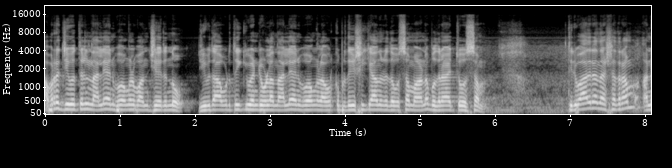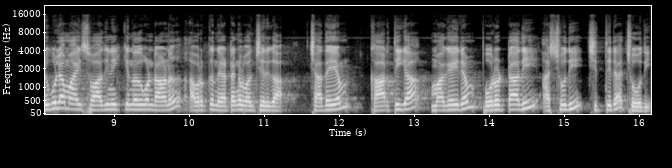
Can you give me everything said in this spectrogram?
അവരുടെ ജീവിതത്തിൽ നല്ല അനുഭവങ്ങൾ വന്നു ചേരുന്നു. ജീവിതാവൃത്തിക്ക് വേണ്ടിയുള്ള നല്ല അനുഭവങ്ങൾ അവർക്ക് പ്രതീക്ഷിക്കാവുന്നൊരു ദിവസമാണ് ബുധനാഴ്ച ദിവസം. തിരുവാതിര നക്ഷത്രം അനുകൂലമായി സ്വാധീനിക്കുന്നതുകൊണ്ടാണ് അവർക്ക് നേട്ടങ്ങൾ വന്നു ചേരുക. ചതയം കാർത്തിക മകൈരം പൂരൊട്ടാതി അശ്വതി ചിത്തിര ചോതി.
